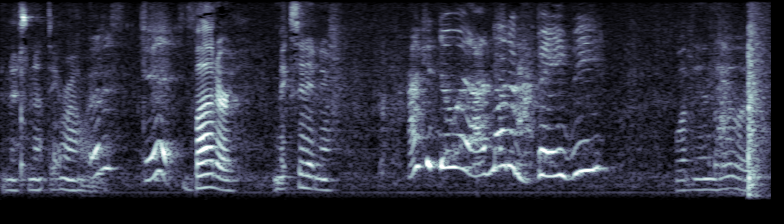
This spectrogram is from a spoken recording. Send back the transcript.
And there's nothing wrong with it. What is this? Butter. Mix it in there. I can do it. I'm not a baby. Well, then do it.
